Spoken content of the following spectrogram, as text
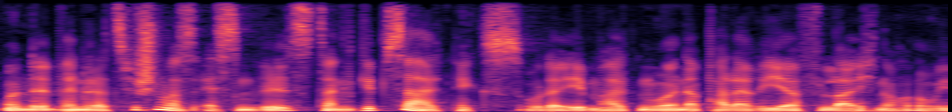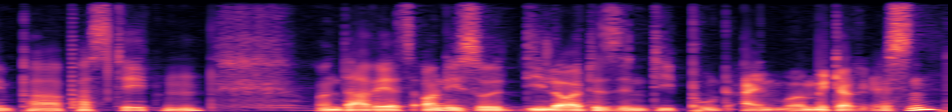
Und wenn du dazwischen was essen willst, dann gibt's da halt nichts. Oder eben halt nur in der Padaria vielleicht noch irgendwie ein paar Pasteten. Und da wir jetzt auch nicht so die Leute sind, die Punkt 1 Uhr Mittag essen,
